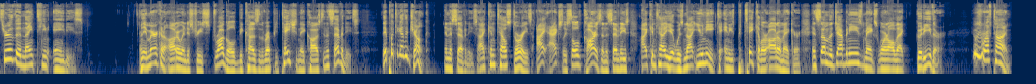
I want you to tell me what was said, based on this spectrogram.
Through the 1980s, the American auto industry struggled because of the reputation they caused in the 70s. They put together junk in the 70s. I can tell stories. I actually sold cars in the 70s. I can tell you it was not unique to any particular automaker. And some of the Japanese makes weren't all that good either. It was a rough time.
